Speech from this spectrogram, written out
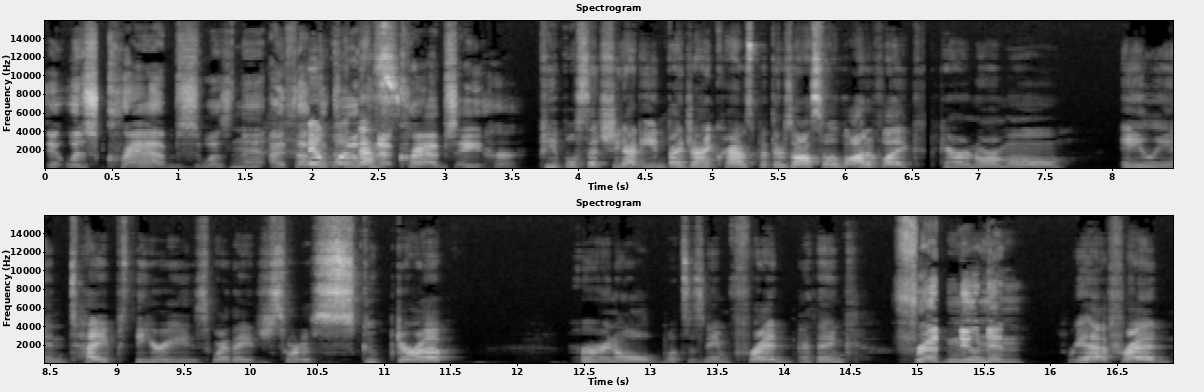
It was crabs, wasn't it? I thought It the wa- coconut crabs ate her. People said she got eaten by giant crabs, but there's also a lot of like paranormal alien type theories where they just sort of scooped her up. Her and old, what's his name? Fred, I think. Fred Noonan. Yeah, Fred.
